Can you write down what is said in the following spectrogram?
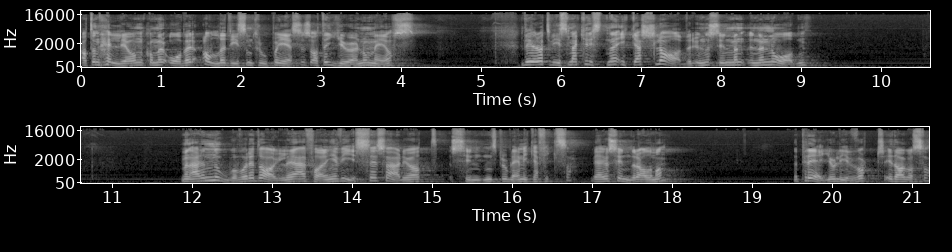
At Den hellige ånd kommer over alle de som tror på Jesus, og at det gjør noe med oss. Det gjør at vi som er kristne, ikke er slaver under synd, men under nåden. Men er det noe våre daglige erfaringer viser, så er det jo at syndens problem ikke er fiksa. Vi er jo syndere alle mann. Det preger jo livet vårt i dag også.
